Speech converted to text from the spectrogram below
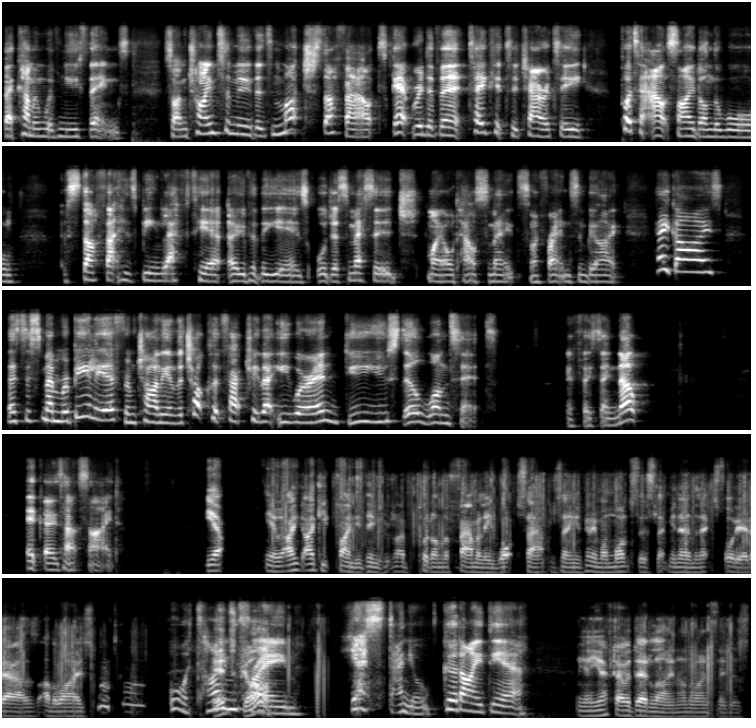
They're coming with new things. So I'm trying to move as much stuff out, get rid of it, take it to charity, put it outside on the wall of stuff that has been left here over the years, or just message my old housemates, my friends, and be like, hey guys, there's this memorabilia from Charlie and the Chocolate Factory that you were in. Do you still want it? If they say no, it goes outside. Yeah. You know, I, I keep finding things which I put on the family WhatsApp and saying, if anyone wants this, let me know in the next 48 hours. Otherwise, Oh, a time It's gone. frame. Yes, Daniel, good idea. yeah, you have to have a deadline. Otherwise, they just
